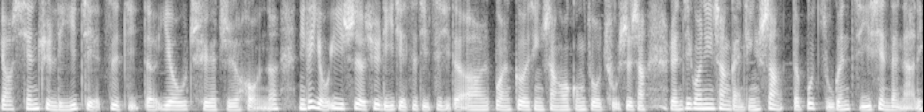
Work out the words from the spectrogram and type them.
要先去理解自己的优缺之后呢，你可以有意识的去理解自己自己的啊，不管个性上或工作处事上、人际关系上、感情上的不足跟极限在哪里，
